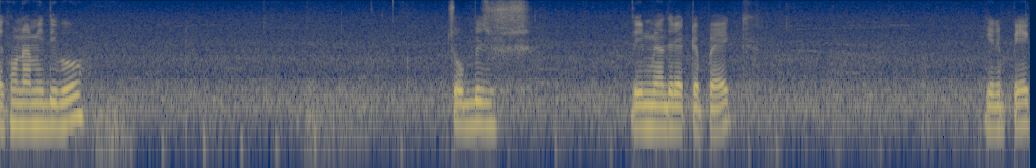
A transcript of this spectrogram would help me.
এখন আমি দিব চব্বিশ দিন মেয়াদের একটা প্যাক। এখানে প্যাক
